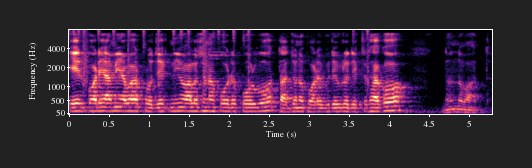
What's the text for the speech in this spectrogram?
এরপরে আমি আবার প্রজেক্ট নিয়েও আলোচনা করে করব। তার জন্য পরের ভিডিওগুলো দেখতে থাকো। ধন্যবাদ।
